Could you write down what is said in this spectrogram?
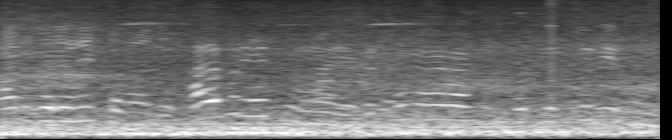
हरभरे आहेत का माझे हरभरे आहेत ना माझ्याकडे. सगळ्या फक्त तुरी नाही.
